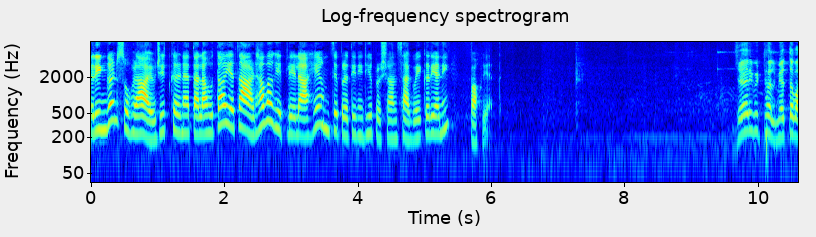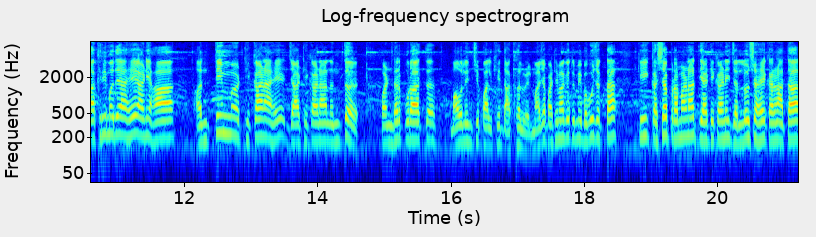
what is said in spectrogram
रिंगण सोहळा आयोजित करण्यात आला होता. याचा आढावा घेतलेला आहे आमचे प्रतिनिधी प्रशांत सागवेकर यांनी. पाहुयात. जय विठ्ठल. मी आता वाखरीमध्ये आहे आणि हा अंतिम ठिकाण आहे. ज्या ठिकाणानंतर पंढरपुरात माऊलींची पालखी दाखल होईल. माझ्या पाठीमागे तुम्ही बघू शकता की कशा प्रमाणात या ठिकाणी जल्लोष आहे. कारण आता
